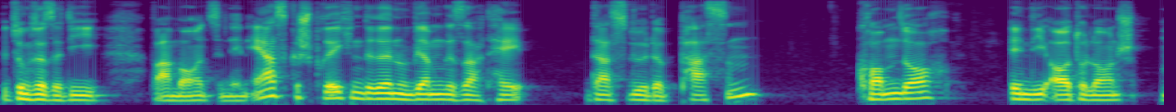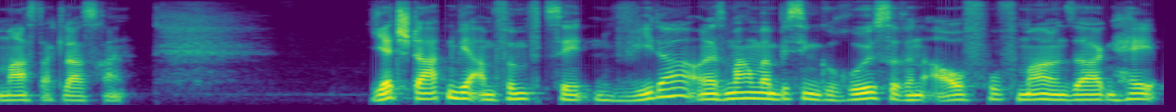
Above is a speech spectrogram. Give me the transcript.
Beziehungsweise die waren bei uns in den Erstgesprächen drin und wir haben gesagt, hey, das würde passen. Komm doch in die Auto-Launch Masterclass rein. Jetzt starten wir am 15. wieder und jetzt machen wir ein bisschen größeren Aufruf mal und sagen, hey,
